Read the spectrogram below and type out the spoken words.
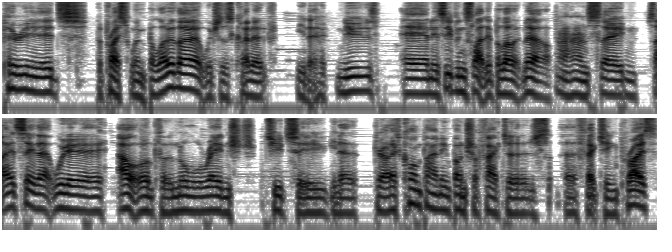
periods, the price went below that, which is kind of, you know, news and it's even slightly below it now. Uh-huh. So, so I'd say that we're out of the normal range due to you know a compounding bunch of factors affecting price.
